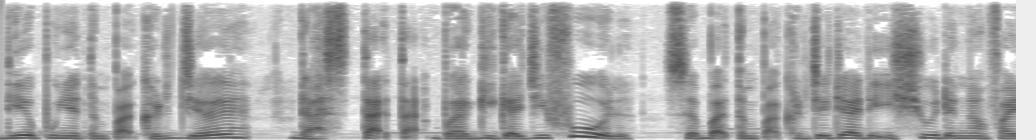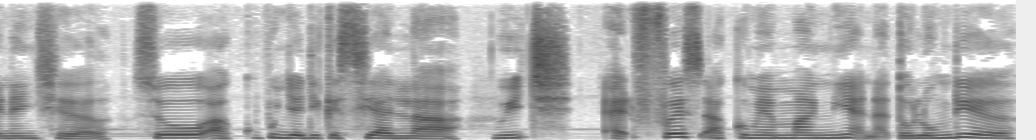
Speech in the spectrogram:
dia punya tempat kerja dah start tak bagi gaji full sebab tempat kerja dia ada isu dengan financial. So aku pun jadi kesian lah. Which at first aku memang niat nak tolong dia.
